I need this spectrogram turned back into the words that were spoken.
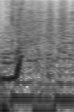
Yeah.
